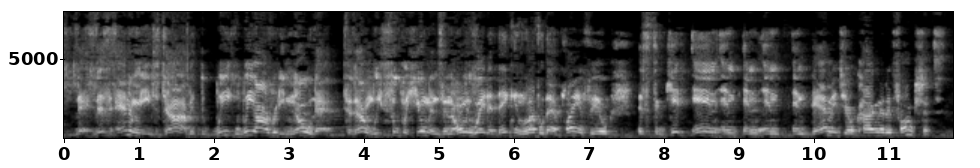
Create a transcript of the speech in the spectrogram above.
th- this enemy's job, we, we already know that to them, we superhumans, and the only way that they can level that playing field is to get in and, and, and, and damage your cognitive functions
